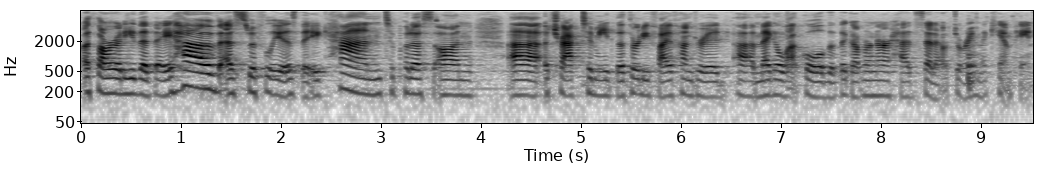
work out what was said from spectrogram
authority that they have as swiftly as they can to put us on uh, a track to meet the 3,500 uh, megawatt goal that the governor had set out during the campaign.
